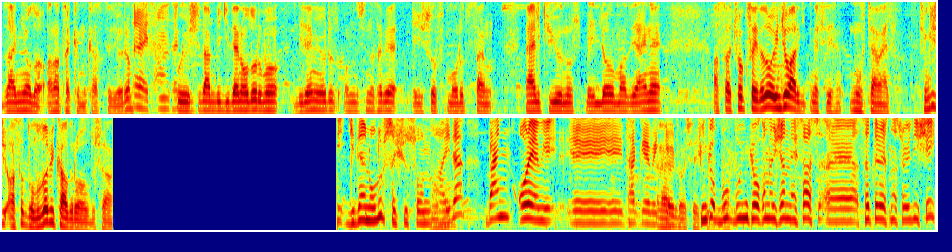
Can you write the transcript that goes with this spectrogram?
Zaniolo ana takımı kastediyorum. Evet ana takım. Bu üçlüden bir giden olur mu bilemiyoruz. Onun dışında tabii Yusuf, Morutsan, belki Yunus belli olmaz. Yani aslında çok sayıda da oyuncu var gitmesi muhtemel. Çünkü aslında dolu da bir kadro oldu şu an. Giden olursa şu son ayda ben oraya bir e, takviye bekliyorum. o şekilde. Çünkü bu bugünkü Okan Hoca'nın esas e, satır arasında söylediği şey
